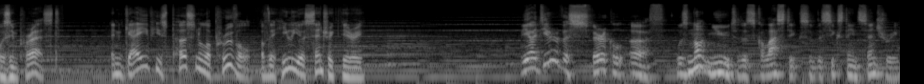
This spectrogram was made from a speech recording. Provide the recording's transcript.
was impressed and gave his personal approval of the heliocentric theory. The idea of a spherical Earth was not new to the scholastics of the 16th century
